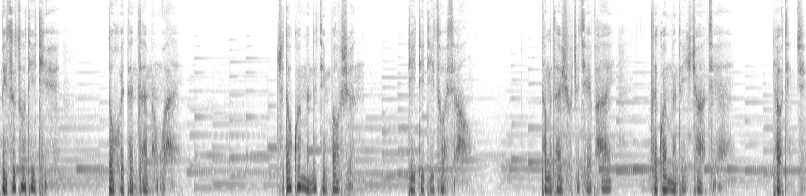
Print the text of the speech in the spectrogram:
每次坐地铁都会等在门外，直到关门的警报声滴滴滴作响，他们在数着节拍，在关门的一刹间跳进去，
